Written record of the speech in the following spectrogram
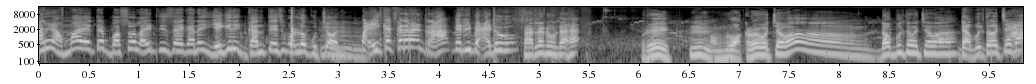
అరే అమ్మాయి అయితే బస్సు లైట్ తీసేయగానే ఎగిరి గంతేసి ఒళ్ళో కూర్చోవాలి. పైకి ఎక్కడమేంట్రా? వెరీ బ్యాడ్. సర్లే నువ్వు ఉండే ఒరే నువ్వు అక్కడే వచ్చావా? డబ్బులతో వచ్చావా? డబ్బులతో వచ్చాగా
